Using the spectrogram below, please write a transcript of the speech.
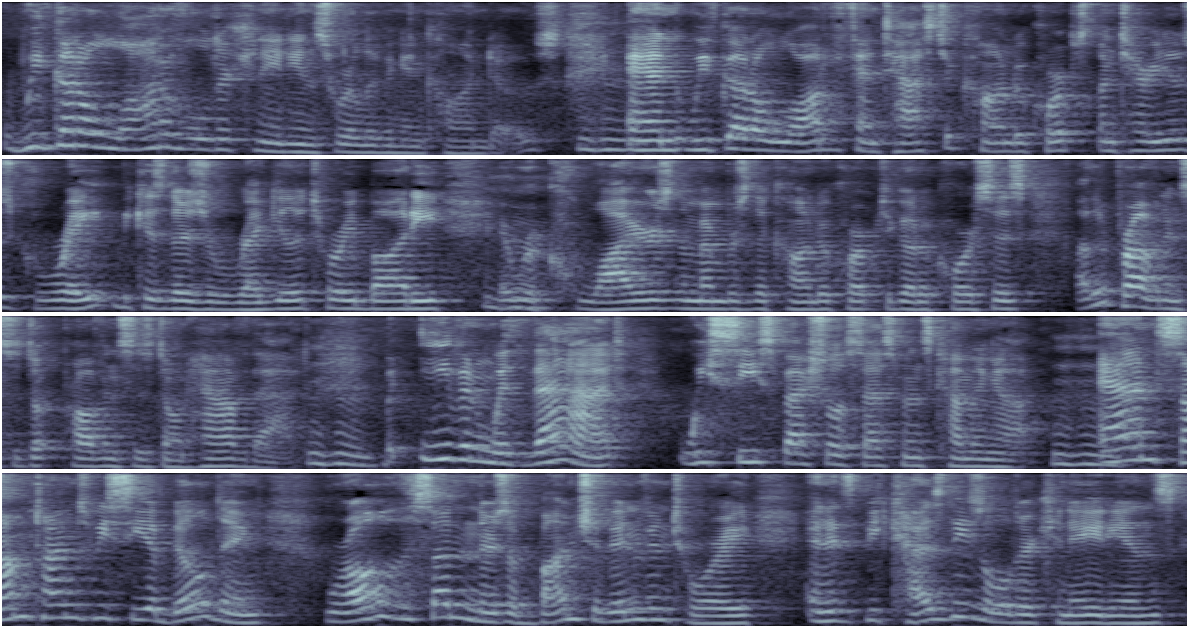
we've got a lot of older Canadians who are living in condos, Mm-hmm. and we've got a lot of fantastic condo corps. Ontario's great because there's a regulatory body; it Mm-hmm. requires the members of the condo corp to go to courses. Other provinces don't, provinces don't have that. Mm-hmm. But even with that, we see special assessments coming up, Mm-hmm. and sometimes we see a building where all of a sudden there's a bunch of inventory, and it's because these older Canadians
